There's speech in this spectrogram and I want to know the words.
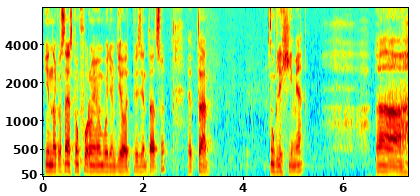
и на Красноярском форуме мы будем делать презентацию. Это углехимия. А,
